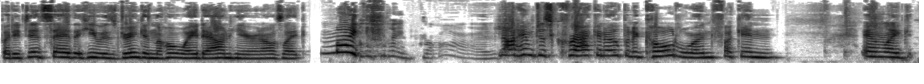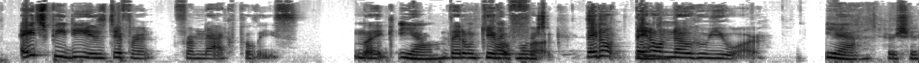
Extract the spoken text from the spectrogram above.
but he did say that he was drinking the whole way down here. And I was like, Mike, Oh my gosh. not him just cracking open a cold one, fucking. And like HPD is different from NAC police. Like Yeah. they don't give Like a fuck. They don't. They Yeah. don't know who you are, Yeah, for sure.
